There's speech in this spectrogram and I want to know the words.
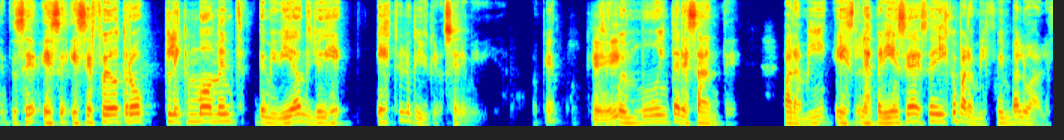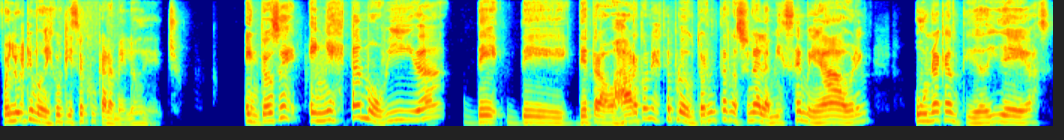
Entonces, ese, ese fue otro click moment de mi vida donde yo dije, esto es lo que yo quiero hacer en mi vida. ¿Okay? Fue muy interesante. Para mí, es, la experiencia de ese disco para mí fue invaluable. Fue el último disco que hice con Caramelos, de hecho. Entonces, en esta movida de, de, de trabajar con este productor internacional, a mí se me abren una cantidad de ideas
